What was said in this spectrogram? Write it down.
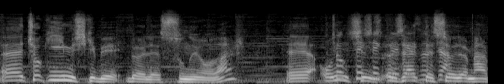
e, çok iyiymiş gibi böyle sunuyorlar. E, onun Çok için teşekkür ederiz özellikle hocam. söylüyorum her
